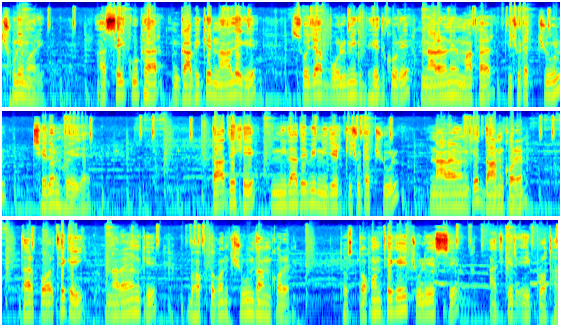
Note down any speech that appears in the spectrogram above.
ছুঁড়ে মারে। আর সেই কুঠার গাভীকে না লেগে সোজা বল্মিক ভেদ করে নারায়ণের মাথার কিছুটা চুল ছেদন হয়ে যায়। তা দেখে নীলাদেবী নিজের কিছুটা চুল নারায়ণকে দান করেন। তারপর থেকেই নারায়ণকে ভক্তগণ চুল দান করেন। তো তখন থেকেই চলে এসছে আজকের এই প্রথা।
